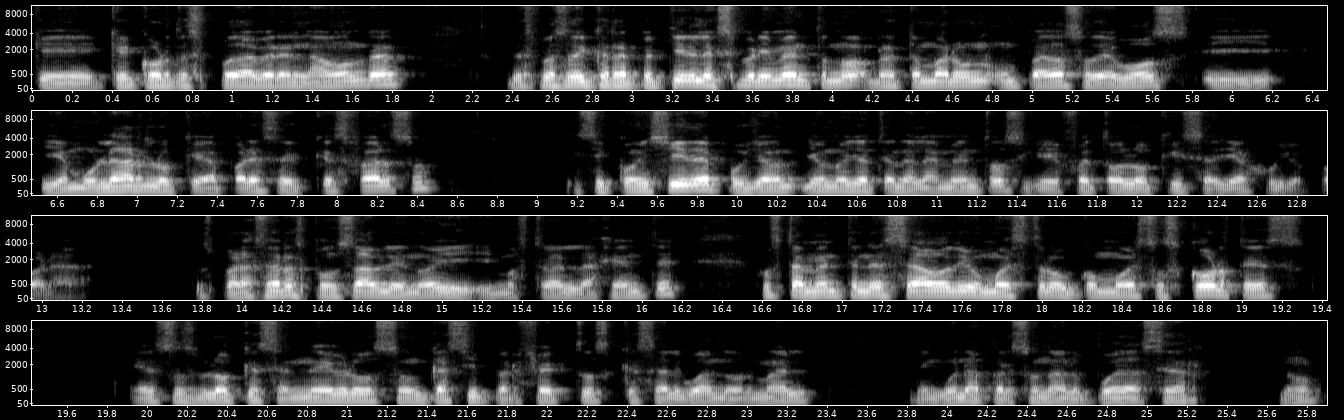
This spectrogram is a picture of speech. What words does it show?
qué, cortes puede haber en la onda. Después hay que repetir el experimento, ¿no? Retomar un, pedazo de voz y, emular lo que aparece que es falso. Y si coincide, pues ya, uno ya tiene elementos y fue todo lo que hice ayer, Julio, para, pues para ser responsable, ¿no? Y, y mostrarle a la gente. Justamente en ese audio muestro cómo esos cortes, esos bloques en negro son casi perfectos, que es algo anormal, ninguna persona lo puede hacer, ¿no?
